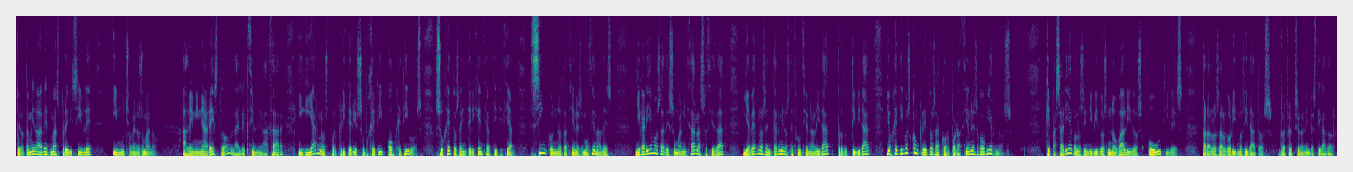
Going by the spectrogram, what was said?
pero también a la vez más previsible y mucho menos humano. Al eliminar esto, la elección y el azar, y guiarnos por criterios objetivos sujetos a inteligencia artificial sin connotaciones emocionales, llegaríamos a deshumanizar la sociedad y a vernos en términos de funcionalidad, productividad y objetivos concretos a corporaciones gobiernos. ¿Qué pasaría con los individuos no válidos o útiles para los algoritmos y datos? reflexiona el investigador.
